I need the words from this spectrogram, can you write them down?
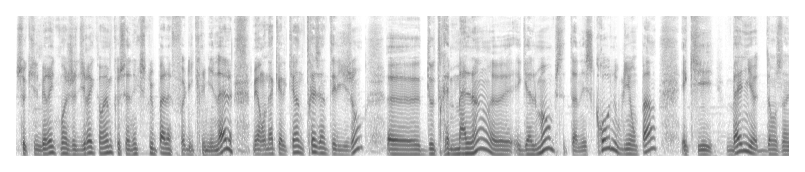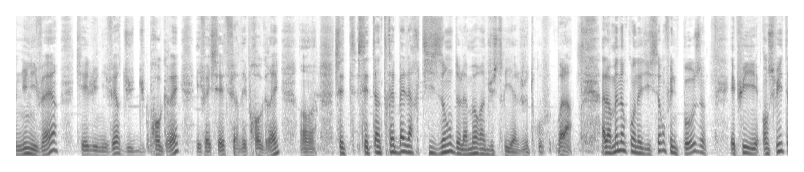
ce qu'il mérite. Moi, je dirais quand même que ça n'exclut pas la folie criminelle, mais on a quelqu'un de très intelligent, euh, de très malin euh, également. C'est un escroc, n'oublions pas, et qui baigne dans un univers qui est l'univers du, du progrès. Il va essayer de faire des progrès. en- C'est un très bel artisan de la mort industrielle, je trouve. Voilà. Alors maintenant qu'on a dit ça, on fait une pause. Et puis ensuite,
